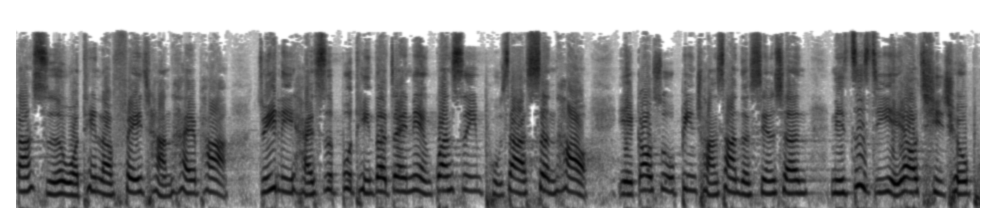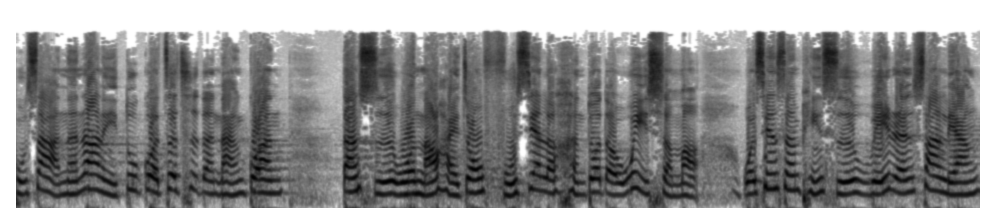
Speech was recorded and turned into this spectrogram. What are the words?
当时我听了非常害怕，嘴里还是不停的在念观世音菩萨圣号，也告诉病床上的先生，你自己也要祈求菩萨能让你度过这次的难关。当时我脑海中浮现了很多的为什么。我先生平时为人善良，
